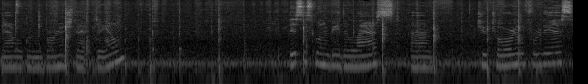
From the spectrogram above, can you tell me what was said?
now we're going to burnish that down. This is going to be the last uh, tutorial for this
